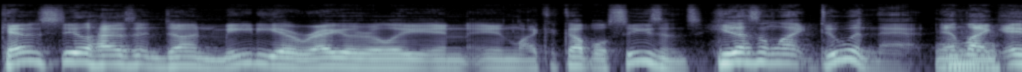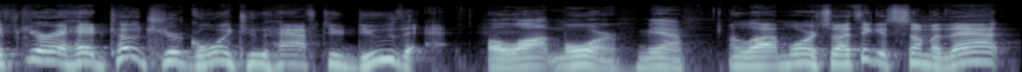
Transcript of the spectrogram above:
Kevin Steele hasn't done media regularly in in like a couple seasons. He doesn't like doing that. And like if you're a head coach, you're going to have to do that a lot more. Yeah. a lot more. So I think it's some of that.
